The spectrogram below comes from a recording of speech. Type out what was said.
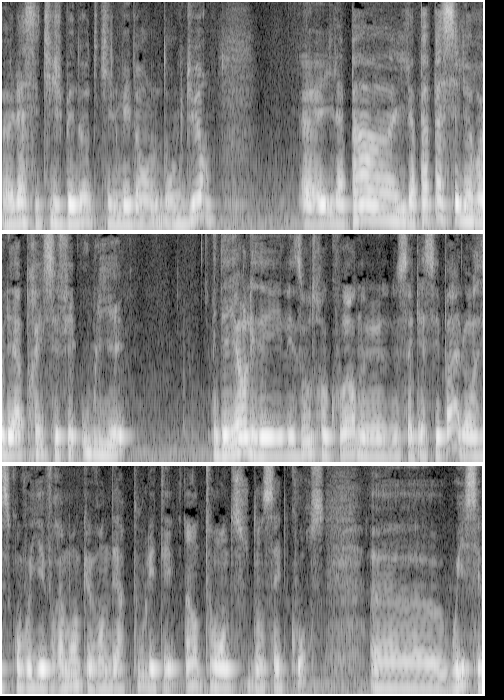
Euh, là, c'est Tige Benoît qui le met dans, le dur. il n'a pas, pas passé les relais. Après, il s'est fait oublier. D'ailleurs, les, autres coureurs ne, ne s'agaçaient pas. Alors, est-ce qu'on voyait vraiment que Van Der Poel était un tour en dessous dans cette course? Euh, Oui, c'est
